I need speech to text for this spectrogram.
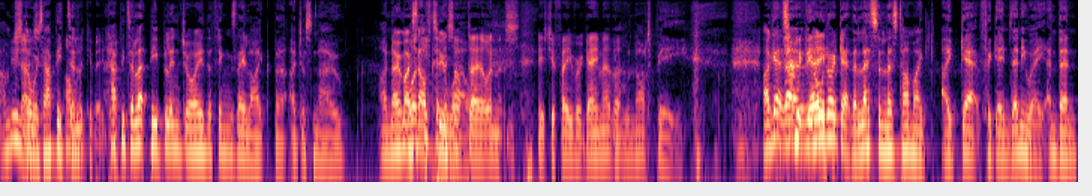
I'm just knows? always happy to give it happy to let people enjoy the things they like, but I just know I know What if you myself too well. up, Dale, and it's it's your favourite game It ever? will not be. I get It's that. The older I get, the less and less time I I get for games anyway, and then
